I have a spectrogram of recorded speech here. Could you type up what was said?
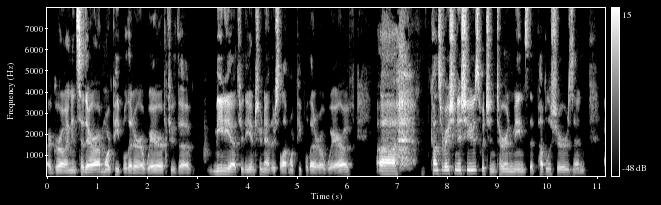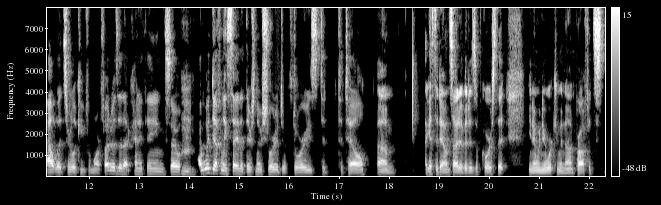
are growing. And so there are more people that are aware through the media, through the internet. There's a lot more people that are aware of uh, conservation issues, which in turn means that publishers and outlets are looking for more photos of that kind of thing. So mm. I would definitely say that there's no shortage of stories to to tell. Um, I guess the downside of it is, of course, that you know when you're working with nonprofits.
